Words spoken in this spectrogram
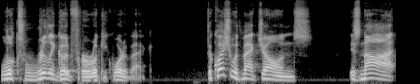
looks really good for a rookie quarterback. The question with Mac Jones is not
